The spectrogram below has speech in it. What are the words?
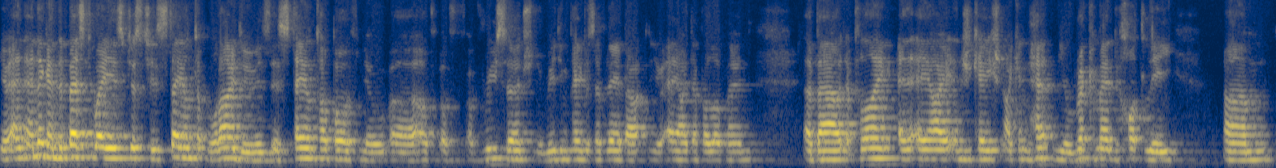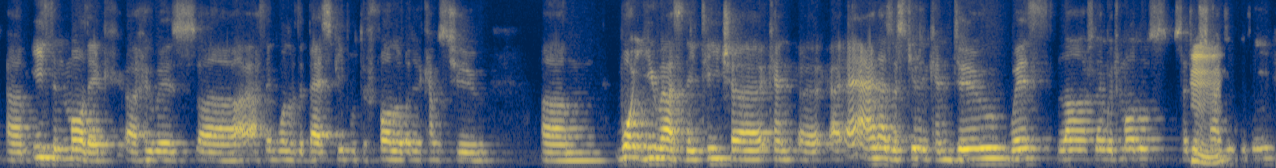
You know, and, and again, the best way is just to stay on top of what I do is, is stay on top of you know uh, of, of, of, research, you know, reading papers every day about you know, AI development, about applying an AI education, I can you know, recommend hotly um, um, Ethan Mollick, uh, who is, uh, I think, one of the best people to follow when it comes to um, what you as the teacher can uh, and as a student can do with large language models such as mm. ChatGPT.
